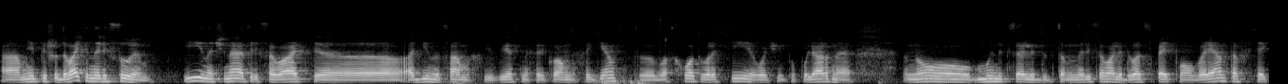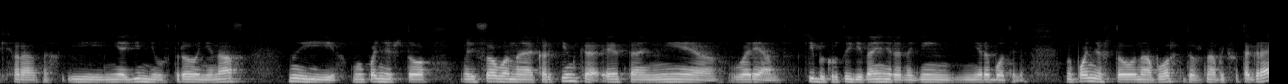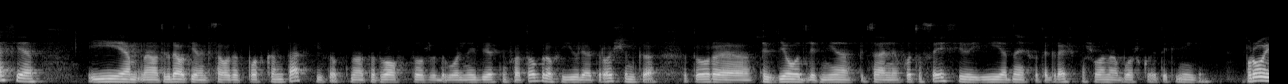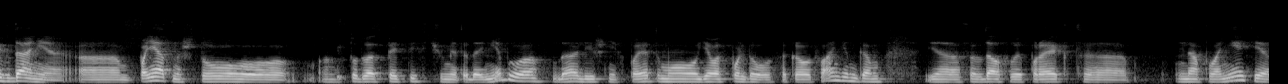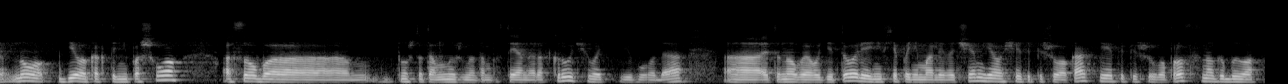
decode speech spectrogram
Э, мне пишут, давайте нарисуем. И начинают рисовать э, один из самых известных рекламных агентств «Восход» в России, очень популярная. Но мы написали, там, нарисовали 25, по-моему, вариантов всяких разных, и ни один не устроил ни нас, ну и их. Мы поняли, что рисованная картинка – это не вариант. Какие бы крутые дизайнеры над ней не работали. Мы поняли, что на обложке должна быть фотография, и а, тогда вот я написал этот пост ВКонтакте, и, собственно, отозвался тоже довольно известный фотограф Юлия Трощенко, которая сделала для меня специальную фотосессию, и одна из фотографий пошла на обложку этой книги. Про издание. А, понятно, что 125 тысяч у меня тогда не было да, лишних, поэтому я воспользовался краудфандингом, я создал свой проект э, на планете, но дело как-то не пошло особо, потому что там нужно там постоянно раскручивать его, да, это новая аудитория, не все понимали, зачем я вообще это пишу, а как я это пишу, вопросов много было.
